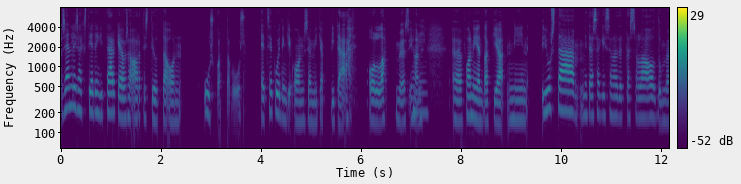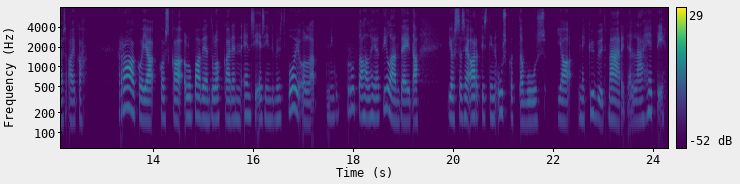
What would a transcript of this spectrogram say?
sen lisäksi tietenkin tärkeä osa artistiutta on uskottavuus. Että se kuitenkin on se, mikä pitää olla myös ihan niin. ö, fanien takia. Niin just tämä, mitä säkin sanoit, että tässä ollaan oltu myös aika raakoja, koska lupaavien tulokkaiden ensiesiintymiset voi olla niin kuin brutaaleja tilanteita, jossa se artistin uskottavuus ja ne kyvyt määritellään heti.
